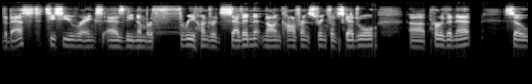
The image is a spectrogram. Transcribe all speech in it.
the best. TCU ranks as the number 307 non-conference strength of schedule uh, per the NET. So,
